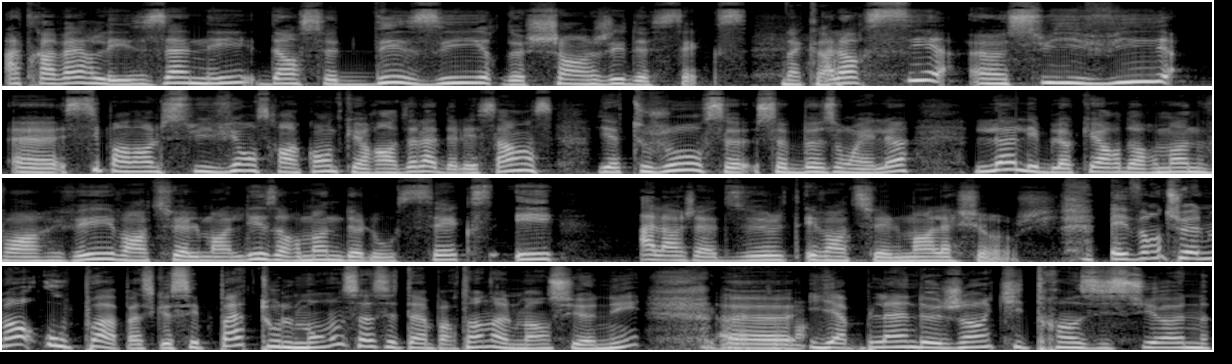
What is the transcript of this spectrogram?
à travers les années dans ce désir de changer de sexe. Alors si un suivi euh, si pendant le suivi, on se rend compte que rendu l'adolescence, il y a toujours ce, ce besoin-là, là, les bloqueurs d'hormones vont arriver, éventuellement les hormones de l'eau sexe et à l'âge adulte, éventuellement la chirurgie. Éventuellement ou pas, parce que c'est pas tout le monde, ça c'est important de le mentionner. Euh, il y a plein de gens qui transitionnent.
